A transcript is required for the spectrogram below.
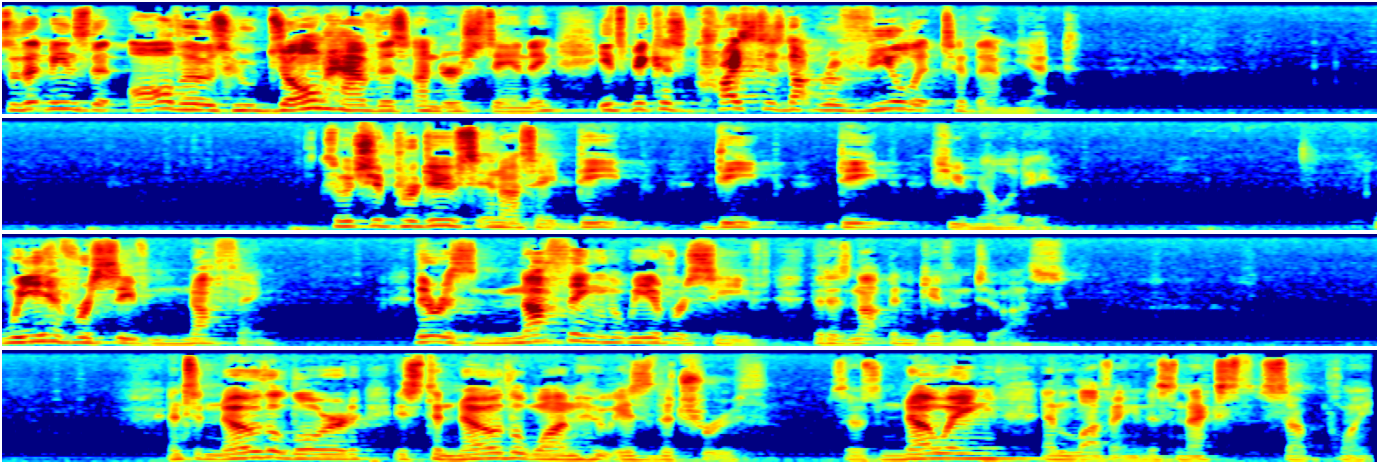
So that means that all those who don't have this understanding, it's because Christ has not revealed it to them yet. So it should produce in us a deep, deep, deep humility. We have received nothing. There is nothing that we have received that has not been given to us. And to know the Lord is to know the one who is the truth. So it's knowing and loving, this next sub point.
